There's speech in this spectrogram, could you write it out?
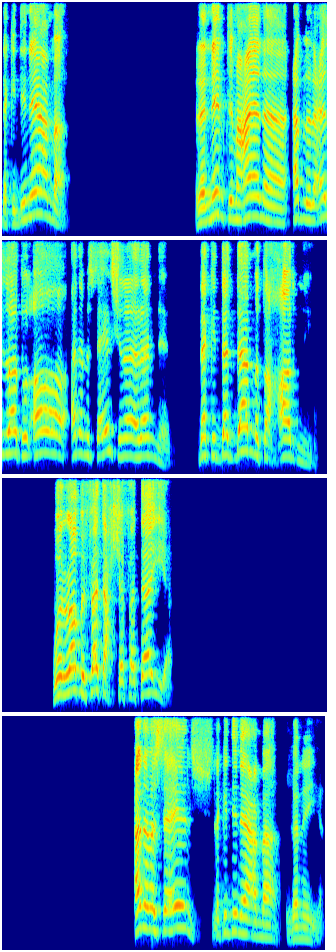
لكن دي نعمة. رنمت معانا قبل العظة تقول آه أنا ما استاهلش إن أنا أرنم. لكن ده الدم طهرني. والرب فتح شفتي. أنا ما استاهلش لكن دي نعمة غنية.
